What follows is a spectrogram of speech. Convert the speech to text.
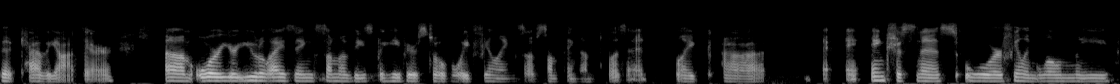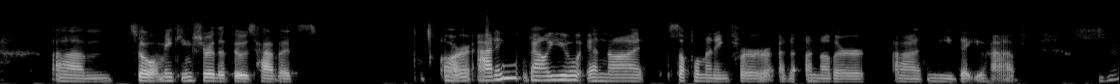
the caveat there. Um, or you're utilizing some of these behaviors to avoid feelings of something unpleasant, like uh, anxiousness or feeling lonely. Um, so making sure that those habits are adding value and not supplementing for an, another uh, need that you have. Mm-hmm.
